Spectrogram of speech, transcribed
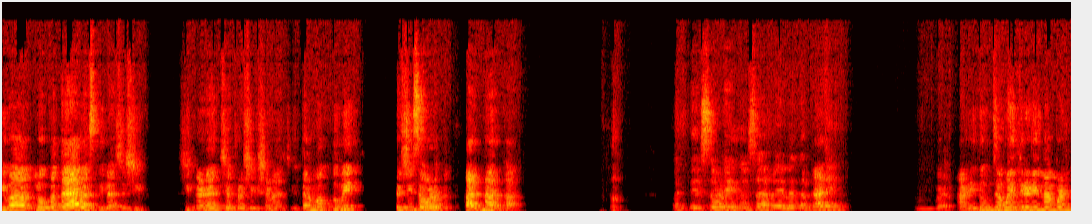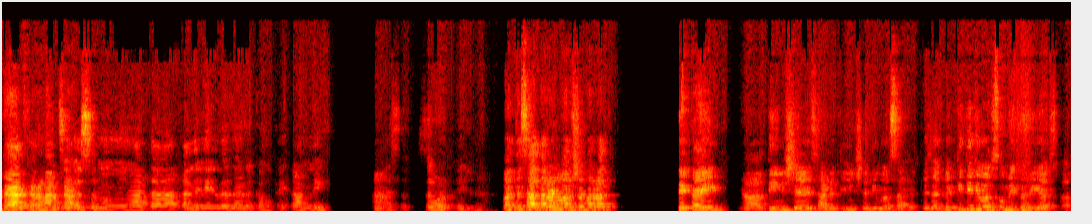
किंवा लोक तयार असतील असे शिक शिकण्याच्या प्रशिक्षणाची तर मग तुम्ही तशी सवड काढणार का? पण ते सवडीनुसार राहिलं तर काढेल. आणि तुमच्या मैत्रिणींना पण तयार करणार का? कसं मग? आता कांदे झालं का? मग काही काम नाही. हा. असं सवड पाहिजे. मग ते साधारण वर्षभरात ते काही तीनशे साडेतीनशे दिवस आहेत. त्याच्यातले किती दिवस तुम्ही घरी असता?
